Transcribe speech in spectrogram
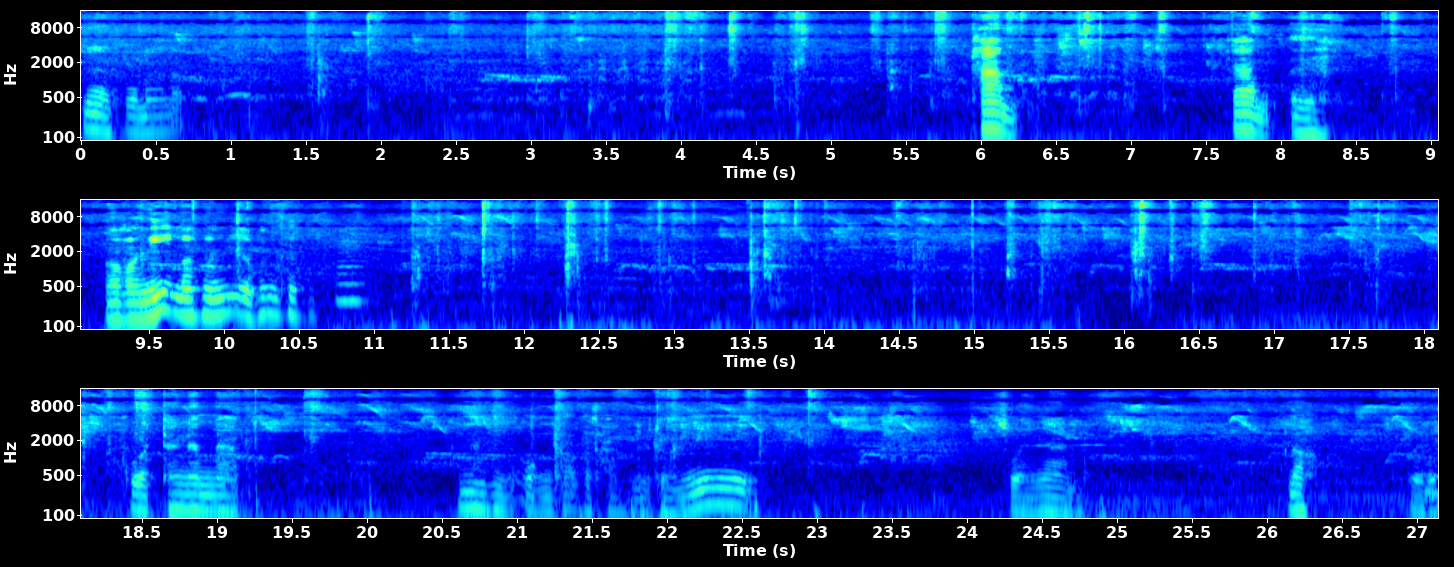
แม่โทรมาแล้วข้ามข้ามเออมาฝั่งนี้มาฝั่งนี้อย่าเพิ่งขึ้น ขวดทั้งนั้นนะครับนี่องค์พระประธานอยู่ตรงนี้ สวยงามเนาะดูดิ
